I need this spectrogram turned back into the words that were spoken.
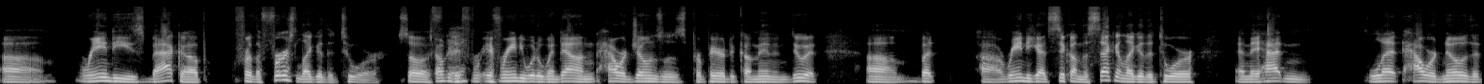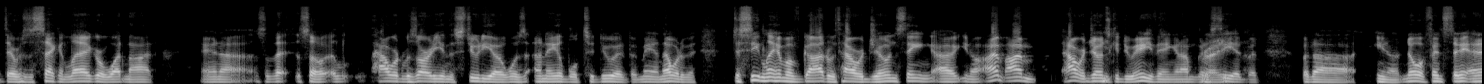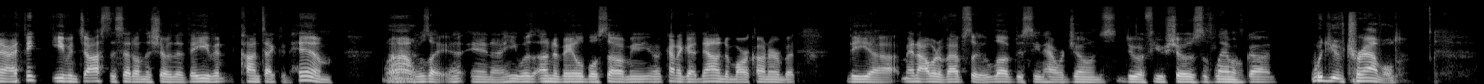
um, Randy's backup for the first leg of the tour. So if Okay. if, if Randy would have went down, Howard Jones was prepared to come in and do it. Um, but uh, Randy got sick on the second leg of the tour, and they hadn't let Howard know that there was a second leg or whatnot. And uh, so that so uh, Howard was already in the studio, was unable to do it. But man, that would have been to see Lamb of God with Howard Jones singing. Uh, you know, I'm I'm Howard Jones could do anything, and I'm going Right. to see it. But but uh, you know, no offense to any. And I think even Jasta said on the show that they even contacted him. Uh, Wow. it was like, and uh, he was unavailable. So I mean, you know, kind of got down to Mark Hunter, but the uh, man, I would have absolutely loved to seen Howard Jones do a few shows with Lamb of God. Would you have traveled?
